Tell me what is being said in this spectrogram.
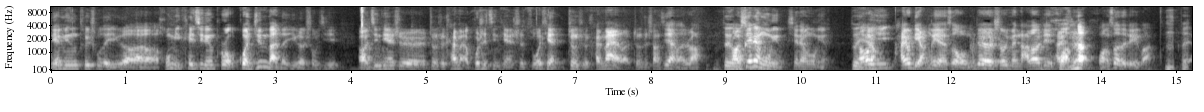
联名推出的一个红米 K70 Pro 冠军版的一个手机。啊，今天是正式开卖，不是今天，是昨天正式开卖了，正式上线了，是吧？对，啊，限量供应，限量供应。对，然然后后一还有两个颜色，我们这手里面拿到这台是黄的黄色的这一款。嗯，对。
